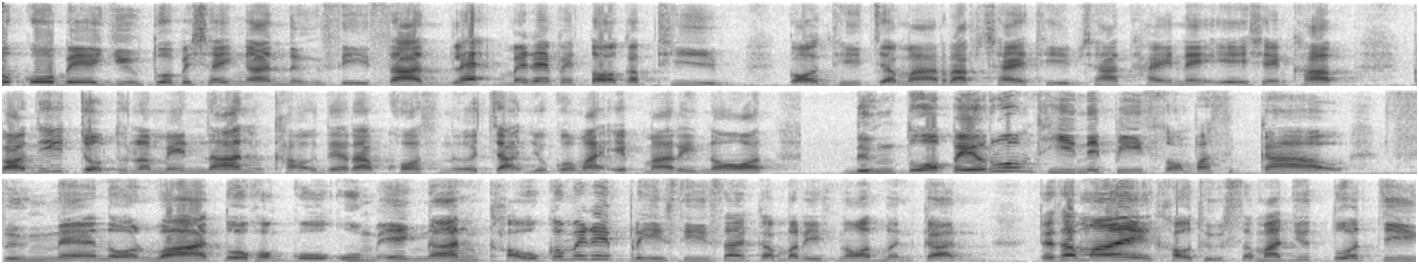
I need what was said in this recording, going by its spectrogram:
ลโกเบยืมตัวไปใช้งาน1ซีซั่นและไม่ได้ไปต่อกับทีม ก่อนที่จะมารับใช้ทีมชาติไทยในเอเชียนคัพก่อนที่จบทัวร์นาเมนต์นั้น เขาได้รับข้อเสนอจากโยโกมาเอฟมารีนอสดึงตัวไปร่วมทีมในปี 2019 ซึ่งแน่นอนว่าตัวของโกอุ้มเองนั้น เขาก็ไม่ได้ปรีซีซั่นกับมารีนอสเหมือนกัน แต่ทำไมเขาถือสามารถยึดตัวจริง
